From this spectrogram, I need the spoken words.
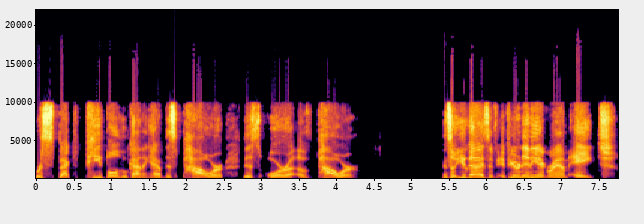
respect people who kind of have this power, this aura of power. And so, you guys, if, if you're an Enneagram 8,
